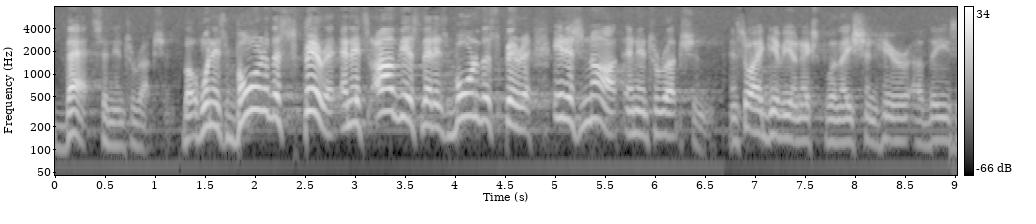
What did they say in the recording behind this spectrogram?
That's an interruption. But when it's born of the Spirit, and it's obvious that it's born of the Spirit, it is not an interruption. And so I give you an explanation here of these.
